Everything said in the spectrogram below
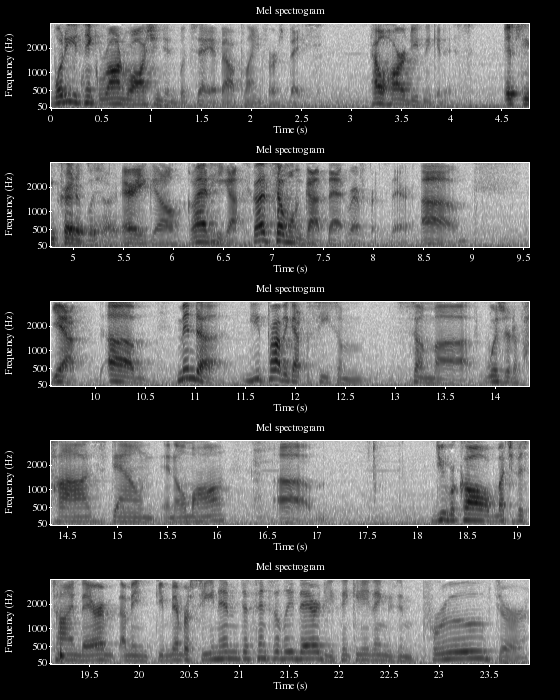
What do you think Ron Washington would say about playing first base? How hard do you think it is? It's incredibly hard. There you go. Glad he got. Glad someone got that reference there. Um, yeah, um, Minda, you probably got to see some some uh, Wizard of Hos down in Omaha. Um, do you recall much of his time there? I mean, do you remember seeing him defensively there? Do you think anything's improved or?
